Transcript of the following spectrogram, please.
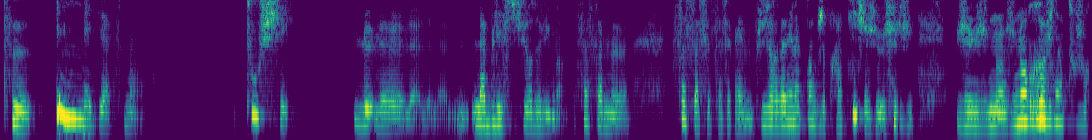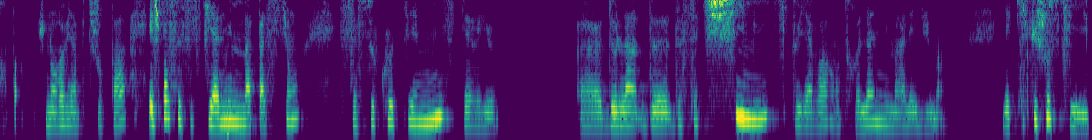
peut immédiatement toucher le, le, la blessure de l'humain. Ça, ça me, ça, ça fait, ça fait quand même plusieurs années maintenant que je pratique. Je, je, je, je, je n'en reviens toujours pas. Je n'en reviens toujours pas. Et je pense que c'est ce qui anime ma passion, c'est ce côté mystérieux euh, de, la, de, de, cette chimie qui peut y avoir entre l'animal et l'humain. Il y a quelque chose qui,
